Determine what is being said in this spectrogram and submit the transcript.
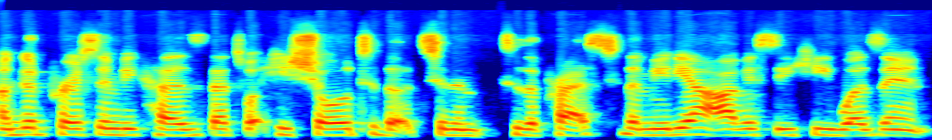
a good person because that's what he showed to the to the to the press, to the media. Obviously, he wasn't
